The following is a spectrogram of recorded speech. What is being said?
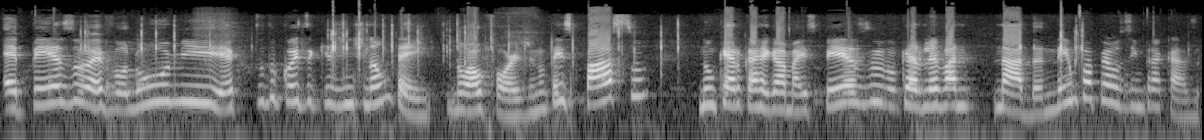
É peso, é volume, é tudo coisa que a gente não tem no Alford. Não tem espaço, não quero carregar mais peso, não quero levar nada, nem um papelzinho para casa.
